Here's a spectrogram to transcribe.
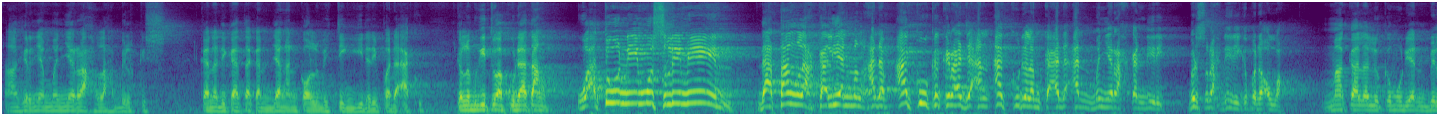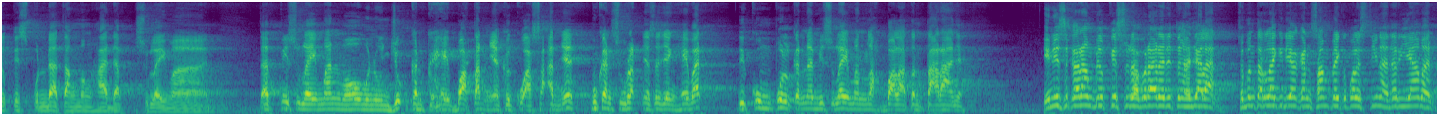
Akhirnya menyerahlah Bilqis. Karena dikatakan jangan kau lebih tinggi daripada aku. Kalau begitu aku datang. Waktu ni muslimin. Datanglah kalian menghadap aku ke kerajaan aku dalam keadaan menyerahkan diri. Berserah diri kepada Allah. Maka lalu kemudian Bilqis pun datang menghadap Sulaiman. Tapi Sulaiman mau menunjukkan kehebatannya, kekuasaannya. Bukan suratnya saja yang hebat. Dikumpulkan Nabi Sulaiman lah bala tentaranya. Ini sekarang Bilqis sudah berada di tengah jalan. Sebentar lagi dia akan sampai ke Palestina dari Yaman.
